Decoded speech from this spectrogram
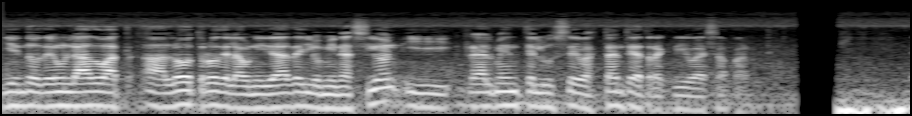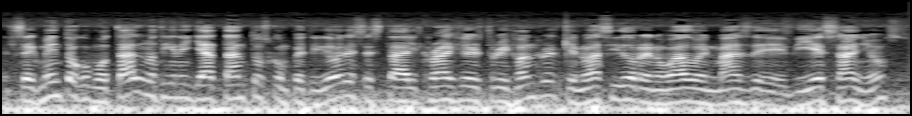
yendo de un lado al otro de la unidad de iluminación y realmente luce bastante atractiva esa parte. El segmento como tal no tiene ya tantos competidores, está el Chrysler 300 que no ha sido renovado en más de 10 años.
